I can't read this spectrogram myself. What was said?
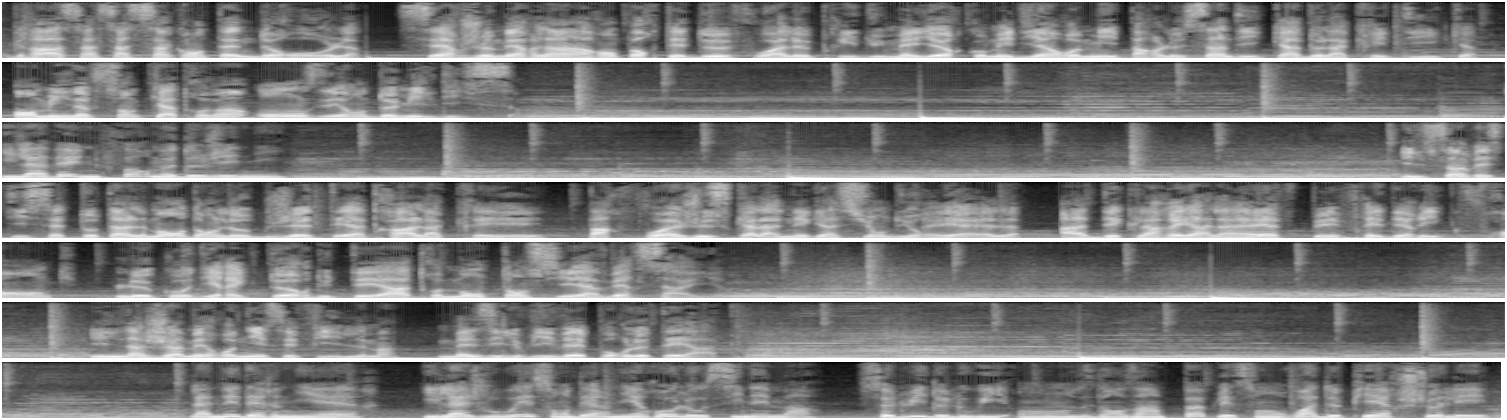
Grâce à sa cinquantaine de rôles, Serge Merlin a remporté deux fois le prix du meilleur comédien remis par le syndicat de la critique, en 1991 et en 2010. Il avait une forme de génie. Il s'investissait totalement dans l'objet théâtral à créer, parfois jusqu'à la négation du réel, a déclaré à la AFP Frédéric Franck, le co-directeur du théâtre Montancier à Versailles. Il n'a jamais renié ses films, mais il vivait pour le théâtre. L'année dernière, il a joué son dernier rôle au cinéma, celui de Louis XI dans Un peuple et son roi de Pierre Chelet.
